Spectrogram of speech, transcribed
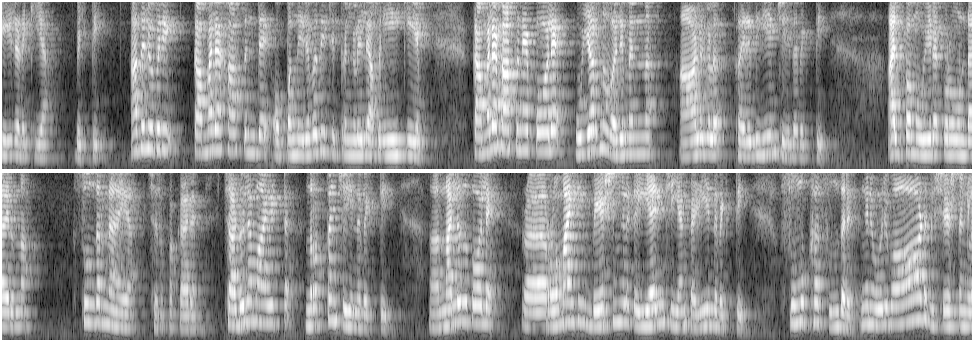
കീഴടക്കിയ വ്യക്തി. അതിലുപരി കമലഹാസന്റെ ഒപ്പം നിരവധി ചിത്രങ്ങളിൽ അഭിനയിക്കുകയും കമലഹാസനെ പോലെ ഉയർന്നു വരുമെന്ന് ആളുകൾ കരുതുകയും ചെയ്ത വ്യക്തി. അല്പം ഉയരക്കുറവുണ്ടായിരുന്ന സുന്ദരനായ ചെറുപ്പക്കാരൻ. ചടുലമായിട്ട് നൃത്തം ചെയ്യുന്ന വ്യക്തി നല്ലതുപോലെ റൊമാന്റിക് വേഷങ്ങൾ കൈകാര്യം ചെയ്യാൻ കഴിയുന്ന വ്യക്തി സുമുഖ സുന്ദരൻ. ഇങ്ങനെ ഒരുപാട് വിശേഷണങ്ങൾ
